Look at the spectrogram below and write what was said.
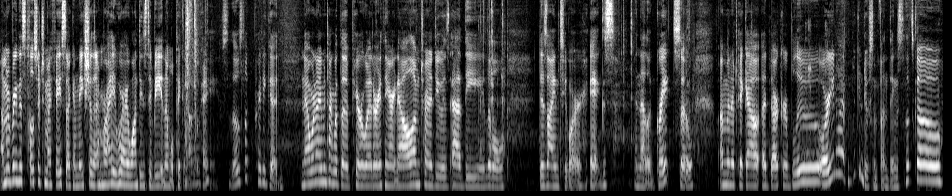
I'm going to bring this closer to my face so I can make sure that I'm right where I want these to be and then we'll pick them up, okay? okay? So those look pretty good. Now we're not even talking about the pirouette or anything right now. All I'm trying to do is add the little design to our eggs and that looked great. So I'm going to pick out a darker blue or you know what? We can do some fun things. Let's go...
